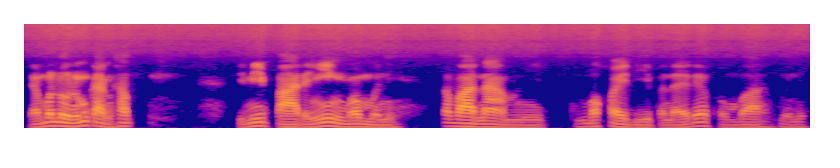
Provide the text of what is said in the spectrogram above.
เดี๋ยวมาลุ้นน้ำกันครับสิมีปลาได้ยิ่งบ่มือนี้ต่ว่าน้ำนี่บ่ค่อยดีปานใดเด้อผมว่ามือนี้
